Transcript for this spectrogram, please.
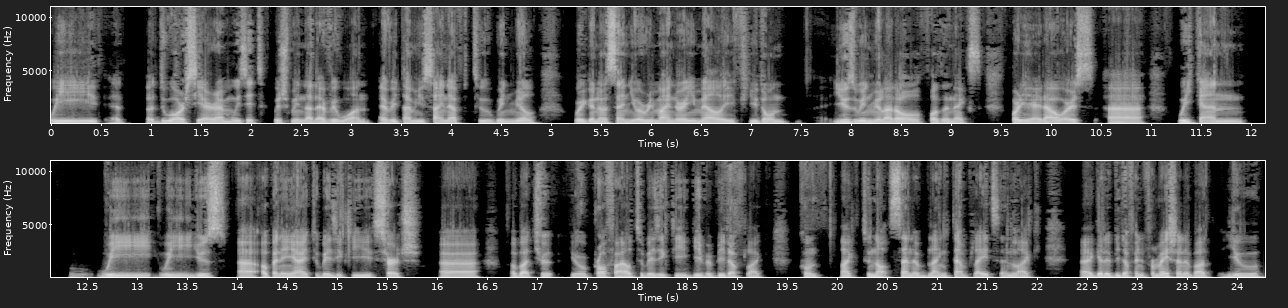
We uh, uh do our CRM with it, which means that everyone, every time you sign up to Windmill, we're going to send you a reminder email. If you don't use Windmill at all for the next 48 hours, uh, we can, we, we use uh, OpenAI to basically search uh, about your, your profile to basically give a bit of like con- like to not send a blank template and like uh, get a bit of information about you.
